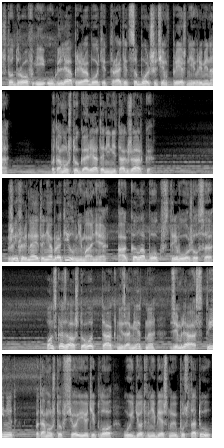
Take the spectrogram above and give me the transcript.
что дров и угля при работе тратится больше, чем в прежние времена – потому что горят они не так жарко. Жихарь на это не обратил внимания, а Колобок встревожился. Он сказал, что вот так, незаметно, земля остынет, потому что все ее тепло уйдет в небесную пустоту,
